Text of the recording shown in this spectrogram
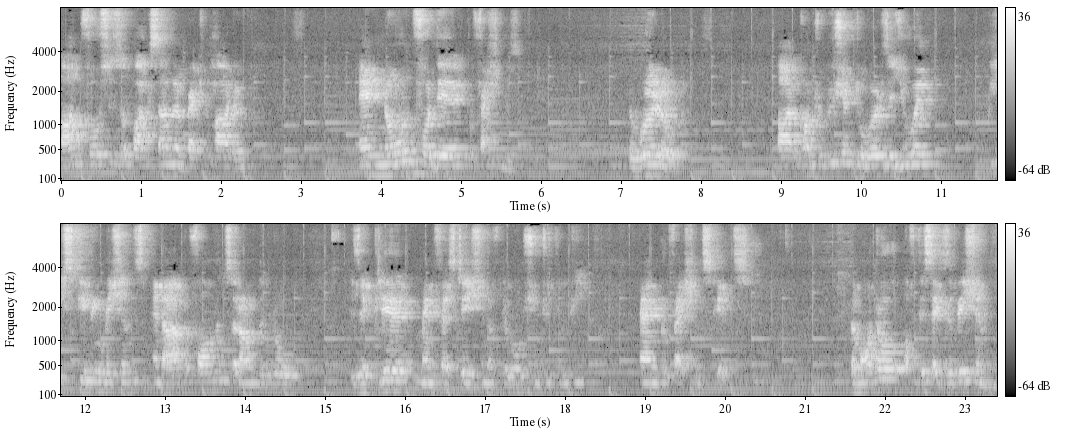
Armed forces of Pakistan are battle hardened and known for their professionalism. The world over, our contribution towards the UN peacekeeping missions and our performance around the globe is a clear manifestation of devotion to duty and professional skills. The motto of this exhibition,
